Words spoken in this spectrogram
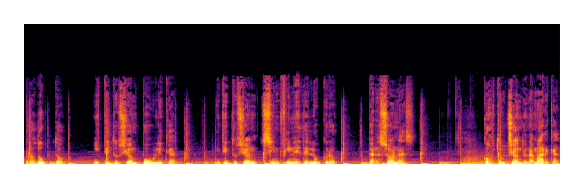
producto, institución pública, institución sin fines de lucro, personas, construcción de una marca,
